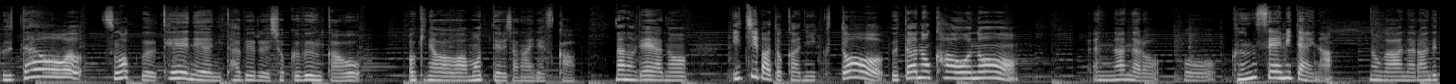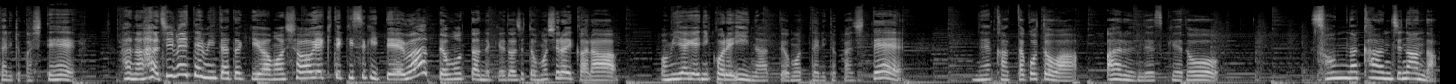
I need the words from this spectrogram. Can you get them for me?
豚をすごく丁寧に食べる食文化を沖縄は持ってるじゃないですか。なのであの市場とかに行くと豚の顔のなんだろうこう燻製みたいなのが並んでたりとかしてあの初めて見た時はもう衝撃的すぎてわーって思ったんだけどちょっと面白いからお土産にこれいいなって思ったりとかしてね買ったことはあるんですけどそんな感じなんだ。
